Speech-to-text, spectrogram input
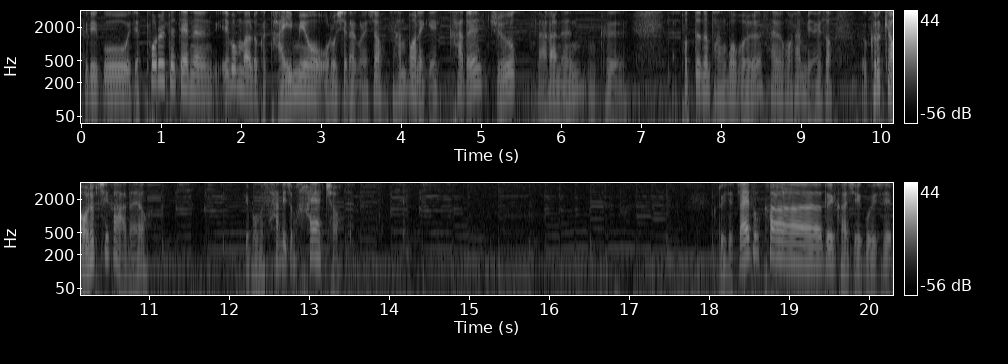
그리고 이제 포를 뜰 때는 일본말로 그 다이묘 오롯이라 그러죠. 한 번에 이렇게 칼을 쭉 나가는 그 포 뜨는 방법을 사용을 합니다. 그래서 그렇게 어렵지가 않아요. 이렇게 보면 살이 좀 하얗죠 그리고 이제 짧은 칼을 가지고 이제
